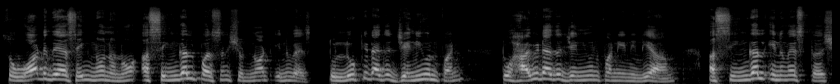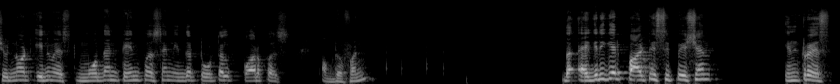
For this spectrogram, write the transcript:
So what they are saying, no, no, no, a single person should not invest. To look it as a genuine fund, to have it as a genuine fund in India, a single investor should not invest more than 10% in the total corpus of the fund. The aggregate participation interest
